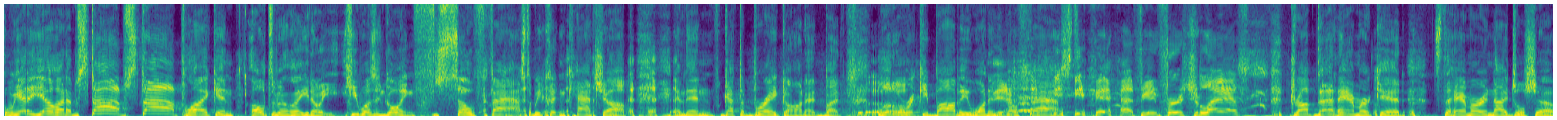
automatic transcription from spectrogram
we had to yell at him, "Stop! Stop!" Like, and ultimately, you know, he, he wasn't going f- so fast that we couldn't catch up, and then got the brake on it. But little oh. Ricky Bobby wanting to go fast, yeah, if you ain't first, you're last. drop that hammer, kid. It's the Hammer and Nigel show.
